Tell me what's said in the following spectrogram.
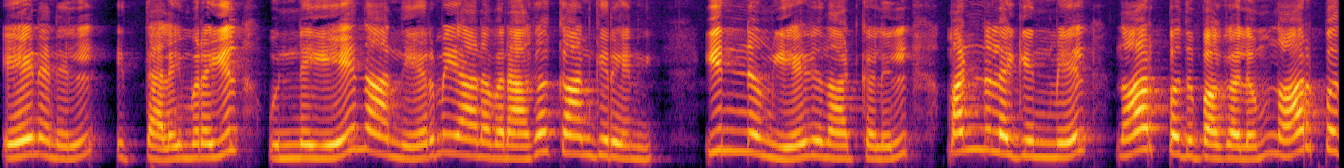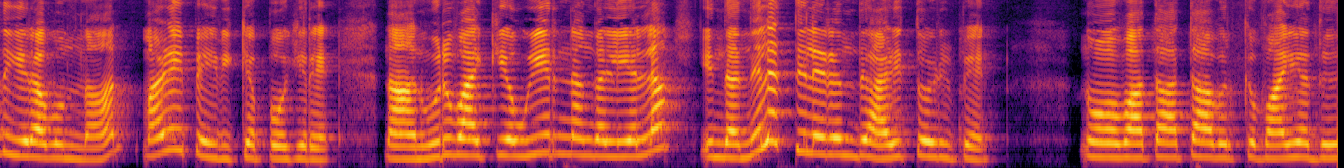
ஏனெனில் இத்தலைமுறையில் உன்னையே நான் நேர்மையானவனாக காண்கிறேன். இன்னும் ஏழு நாட்களில் மண்ணுலகின் மேல் நாற்பது பகலும் நாற்பது இரவும் நான் மழை பெய்விக்கப் போகிறேன். நான் உருவாக்கிய உயிரினங்கள் எல்லாம் இந்த நிலத்திலிருந்து அழித்தொழிப்பேன். நோவா தாத்தாவிற்கு வயது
